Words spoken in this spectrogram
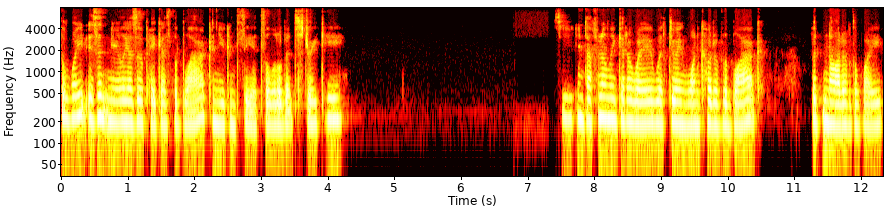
The white isn't nearly as opaque as the black, and you can see it's a little bit streaky. So you can definitely get away with doing one coat of the black, but not of the white.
